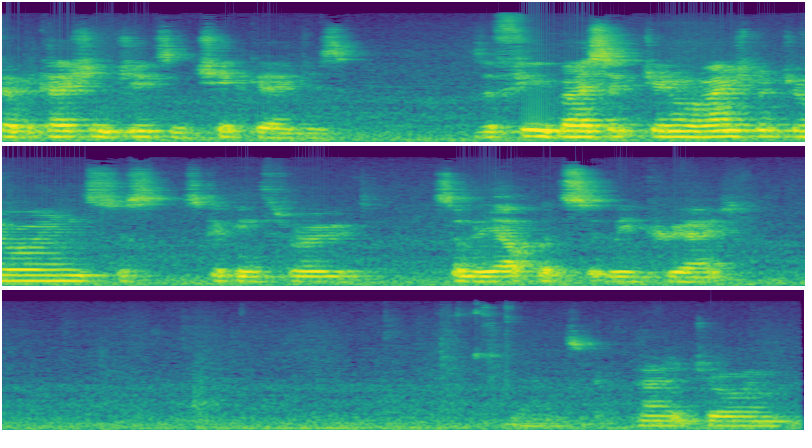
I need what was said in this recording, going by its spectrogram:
fabrication jigs and check gauges there's a few basic general arrangement drawings, just skipping through some of the outputs that we create. It's a component drawing.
